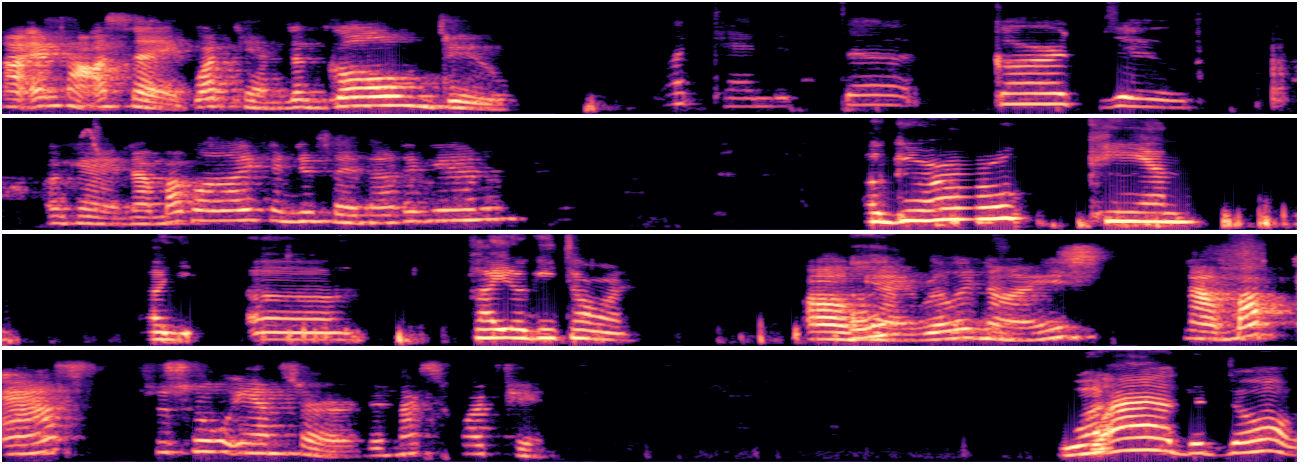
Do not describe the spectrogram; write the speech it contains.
now em say, what can the girl do? What can the girl do? Okay, now Bob ơi, can you say that again? A girl can uh, uh, play the guitar. Okay, really nice. Now Bob asks, Susu answer the next question. What Wow, the dog.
